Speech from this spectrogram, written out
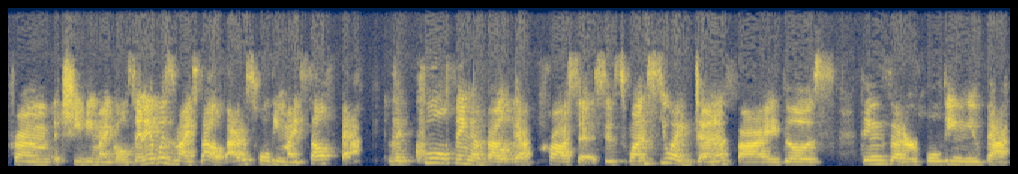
from achieving my goals, and it was myself. I was holding myself back. The cool thing about that process is once you identify those things that are holding you back,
